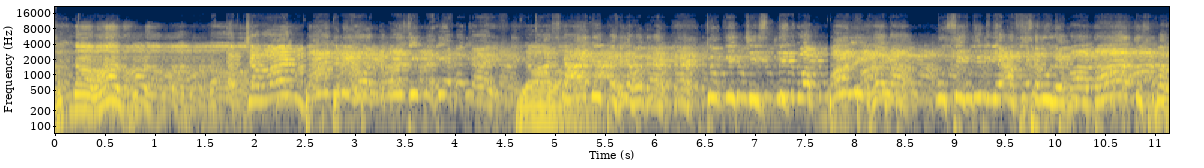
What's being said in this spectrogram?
زندہ باد۔ زندہ تب باد جوان بعد میں ہو نمازی پہلے ہو جائے۔ عادی پہلے ہو جائے۔ کیونکہ جس دن وہ بالغ ہوگا اسی دن یہ افضل العبادات اس پر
